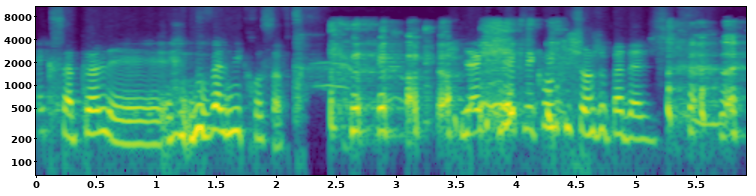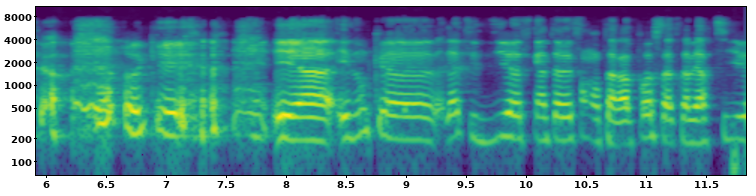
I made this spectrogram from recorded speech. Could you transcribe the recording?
Ex-Apple et nouvelle Microsoft. Il n'y a, que les cons qui ne changent pas d'avis. D'accord. Ok. Et, euh, donc, euh, là, tu te dis, ce qui est intéressant dans ta rapproche, introverti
